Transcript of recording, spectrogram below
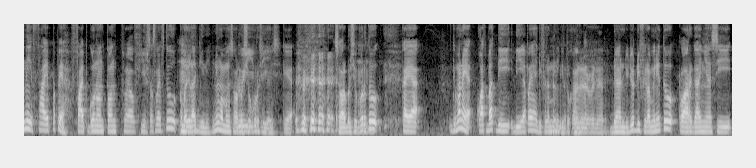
ini vibe apa ya? Vibe gue nonton 12 Years a Slave tuh kembali lagi nih. Ini ngomongin soal bersyukur sih guys. Kayak soal bersyukur tuh kayak gimana ya? Kuat banget di di apa ya? Di film ini gitu kan. Bener-bener. dan jujur di film ini tuh keluarganya si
